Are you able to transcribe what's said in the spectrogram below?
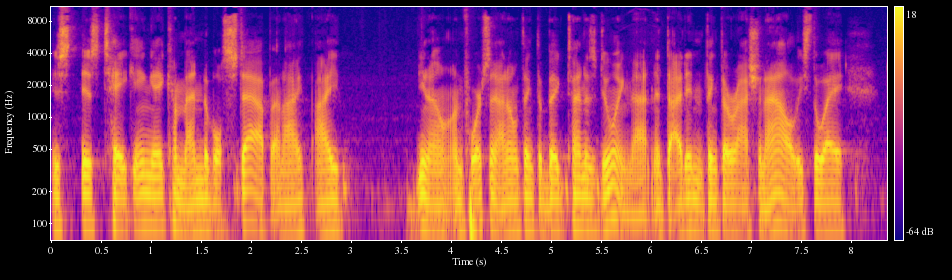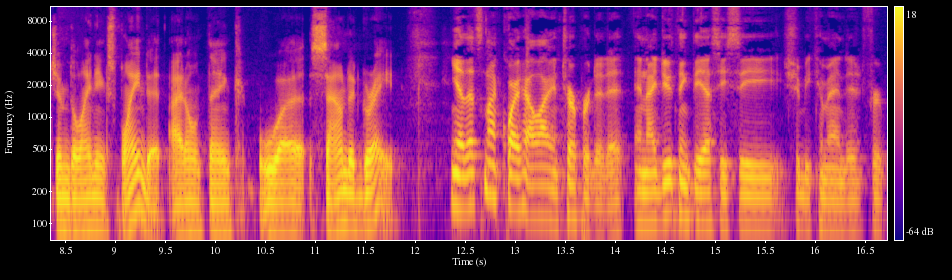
is, is taking a commendable step. And I, I you know, unfortunately, I don't think the Big Ten is doing that. And it, I didn't think the rationale, at least the way Jim Delaney explained it, I don't think was sounded great. Yeah, that's not quite how I interpreted it. And I do think the SEC should be commended for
